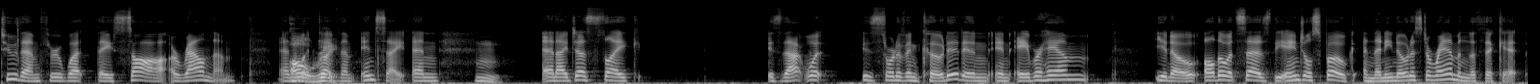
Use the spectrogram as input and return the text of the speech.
to them through what they saw around them and Oh, what right. gave them insight and Hmm. and I just like is that what is sort of encoded in in Abraham you know although it says the angel spoke and then he noticed a ram in the thicket.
